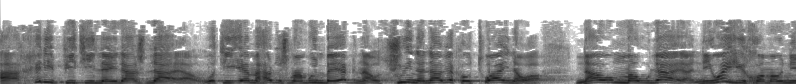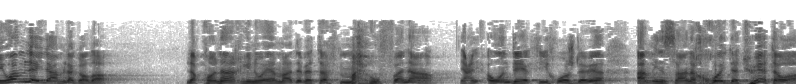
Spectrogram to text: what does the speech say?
ئاخری پیتی لەیلاش لایە وتی ئێمە هەردووشمان بووین بە یەک ناو چووینە ناو یەکەو تواینەوە ناوم مەولایە نیوەی هی خۆمە و نیوەم لەیلام لەگەڵە لە قۆناغی نۆیەما دەبێتە مەح و فەنا یعنی ئەوەندە یەکتری خۆش دەوێ ئەم ئینسانە خۆی دەتوێتەوە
